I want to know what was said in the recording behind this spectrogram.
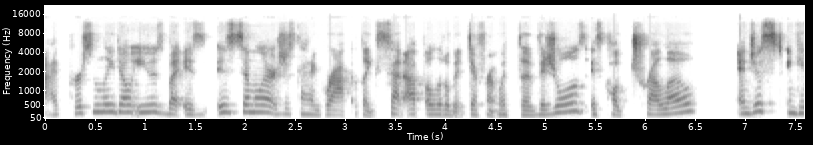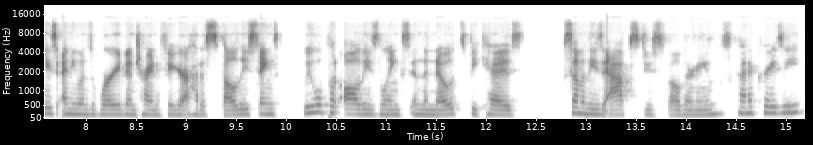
I personally don't use, but is is similar. It's just kind of gra- like set up a little bit different with the visuals. Is called Trello. And just in case anyone's worried and trying to figure out how to spell these things, we will put all these links in the notes because some of these apps do spell their names kind of crazy.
